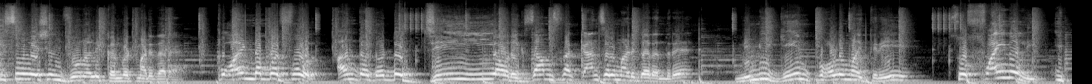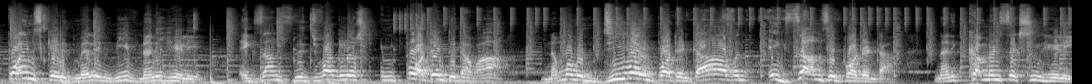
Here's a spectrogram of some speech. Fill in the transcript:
ಐಸೋಲೇಷನ್ ಝೋನ್ ಅಲ್ಲಿ ಕನ್ವರ್ಟ್ ಮಾಡಿದ್ದಾರೆ. ಪಾಯಿಂಟ್ ನಂಬರ್ ಫೋರ್ ಅಂತ ದೊಡ್ಡ ಜೆಇ ಅವ್ರ ಎಕ್ಸಾಮ್ಸ್ನ ಕ್ಯಾನ್ಸಲ್ ಮಾಡಿದ್ದಾರೆ ಅಂದ್ರೆ ನಿಮಗೇನು ಪ್ರಾಬ್ಲಮ್ ಆಯ್ತಿರಿ? ಸೊ ಫೈನಲಿ ಈ ಪಾಯಿಂಟ್ಸ್ ಕೇಳಿದ್ಮೇಲೆ ನೀವ್ ನನಗೆ ಹೇಳಿ ಎಕ್ಸಾಮ್ಸ್ ನಿಜವಾಗ್ಲೂ ಅಷ್ಟು ಇಂಪಾರ್ಟೆಂಟ್ ಇದಾವ. ನಮ್ಮ ಒಂದು ಜೀವ ಇಂಪಾರ್ಟೆಂಟಾ ಒಂದು ಎಕ್ಸಾಮ್ಸ್ ಇಂಪಾರ್ಟೆಂಟಾ ನನಗೆ ಕಮೆಂಟ್ ಸೆಕ್ಷನ್ ಹೇಳಿ.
